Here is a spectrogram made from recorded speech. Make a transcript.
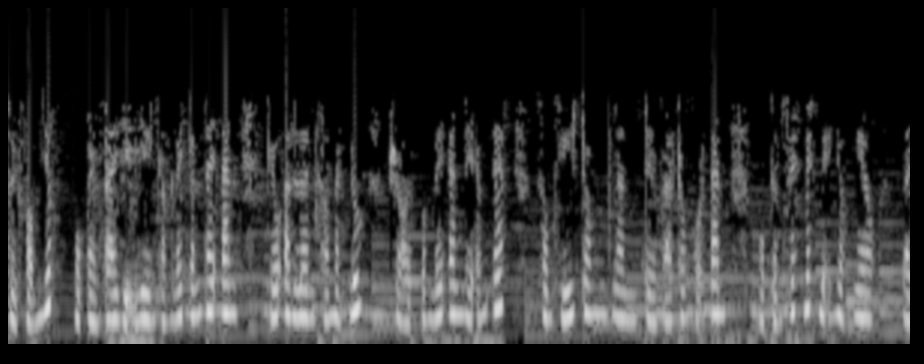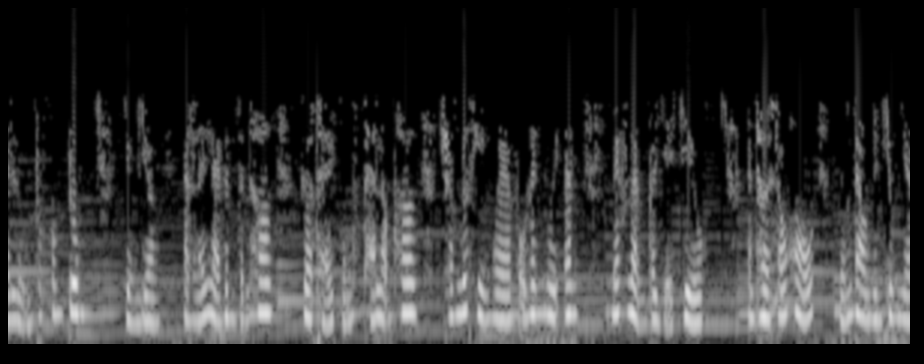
tuyệt vọng nhất, một bàn tay dịu dàng cầm lấy cánh tay anh, kéo anh lên khỏi mặt nước, rồi ôm lấy anh đầy ấm áp. Không khí trong lành tràn vào trong phổi anh, một cảm giác mát mẻ ngọt ngào, bay lượn trong không trung. Dần dần, anh lấy lại bình tĩnh hơn, cơ thể cũng thả lỏng hơn, sóng nước hiền hòa vỗ lên người anh, mát lạnh và dễ chịu. Anh hơi xấu hổ, ngẩng đầu nhìn Chung Nhã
